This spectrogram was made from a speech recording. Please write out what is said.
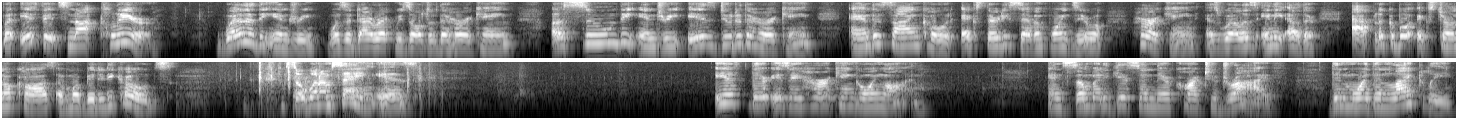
But if it's not clear whether the injury was a direct result of the hurricane, assume the injury is due to the hurricane and assign code X37.0 hurricane as well as any other applicable external cause of morbidity codes. So what I'm saying is if there is a hurricane going on and somebody gets in their car to drive, then more than likely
